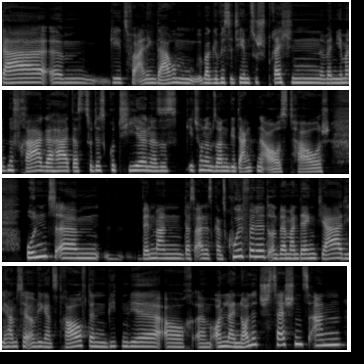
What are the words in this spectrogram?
Da ähm, geht es vor allen Dingen darum, über gewisse Themen zu sprechen, wenn jemand eine Frage hat, das zu diskutieren. Also es geht schon um so einen Gedankenaustausch. Und ähm, wenn man das alles ganz cool findet und wenn man denkt, ja, die haben es ja irgendwie ganz drauf, dann bieten wir auch ähm, Online-Knowledge-Sessions an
